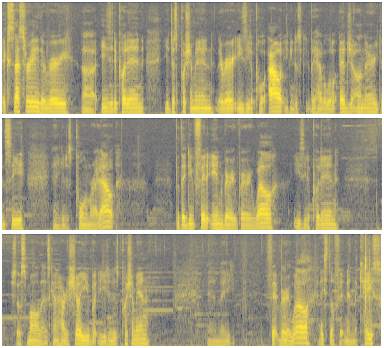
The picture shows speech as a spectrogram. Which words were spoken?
accessory. They're very uh, easy to put in. You just push them in. They're very easy to pull out. You can just, they have a little edge on there you can see and you can just pull them right out. But they do fit in very, very well. Easy to put in so small that it's kind of hard to show you, but you can just push them in and they fit very well. They still fit in the case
